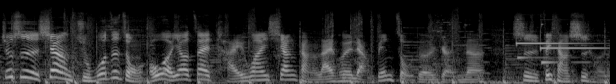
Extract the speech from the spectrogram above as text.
就是像主播这种偶尔要在台湾、香港来回两边走的人呢，是非常适合的，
